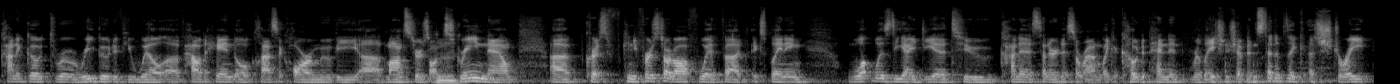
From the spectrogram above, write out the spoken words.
kind of go through a reboot, if you will, of how to handle classic horror movie uh, monsters on screen now. Uh, Chris, can you first start off with uh, explaining what was the idea to kind of center this around like a codependent relationship instead of like a straight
